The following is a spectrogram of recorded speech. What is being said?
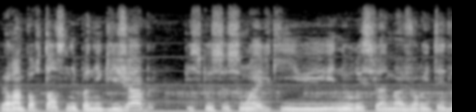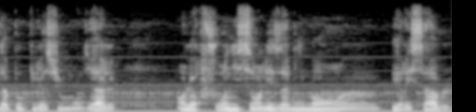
Leur importance n'est pas négligeable, puisque ce sont elles qui nourrissent la majorité de la population mondiale en leur fournissant les aliments euh, périssables,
